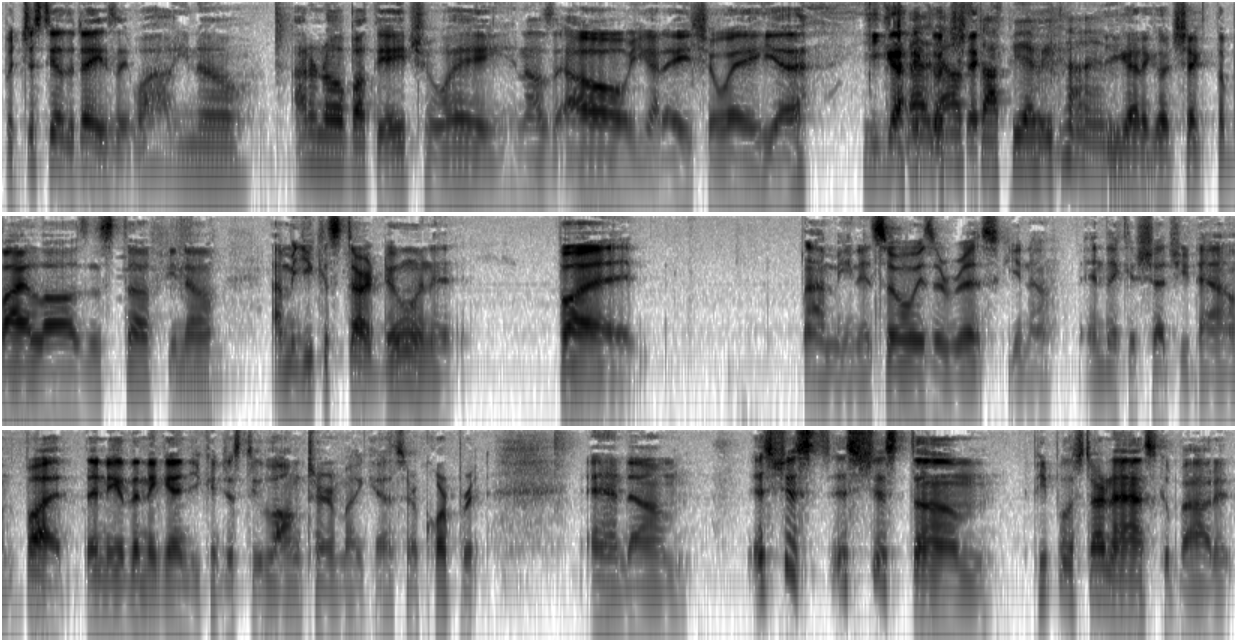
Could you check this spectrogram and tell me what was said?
but just the other day he's like, wow, you know, I don't know about the HOA. And I was like, oh, you got a HOA? Yeah, you got to That, go check. stop you every time. You got to go check the bylaws and stuff. You know, I mean, you could start doing it, but I mean, it's always a risk, you know, and they could shut you down. But then, then again, you can just do long term, I guess, or corporate. And um, it's just, it's just, um, people are starting to ask about it,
